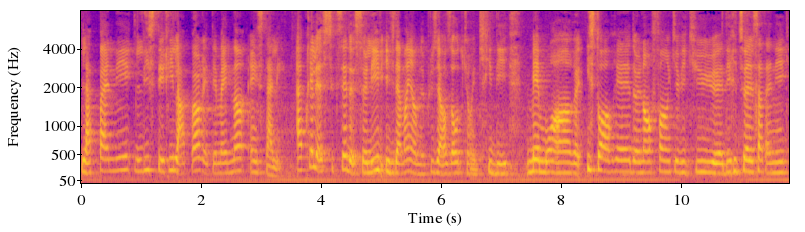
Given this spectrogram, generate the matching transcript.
La panique, l'hystérie, la peur étaient maintenant installées. Après le succès de ce livre, évidemment, il y en a plusieurs autres qui ont écrit des mémoires, histoires vraies d'un enfant qui a vécu euh, des rituels sataniques,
